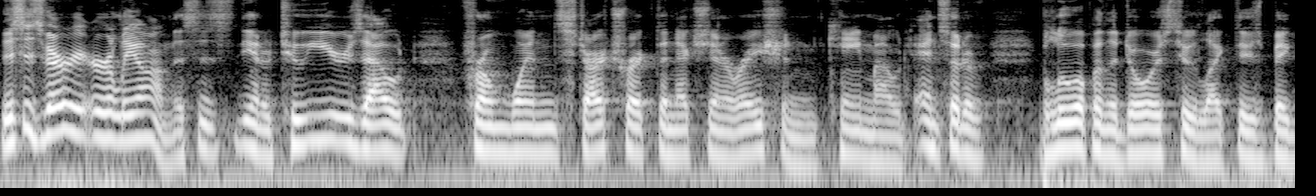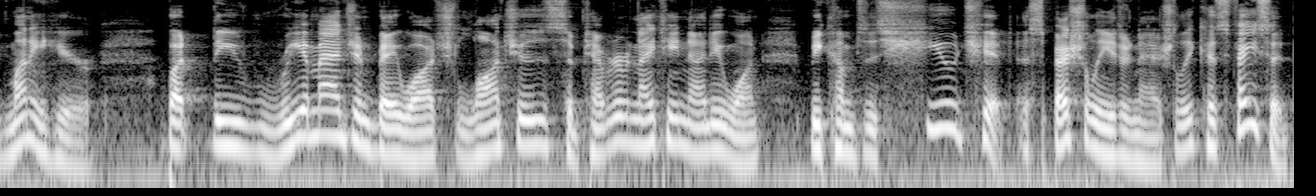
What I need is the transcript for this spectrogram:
this is very early on. This is you know two years out from when Star Trek: The Next Generation came out and sort of blew open the doors to like there's big money here. But the reimagined Baywatch launches September of 1991, becomes this huge hit, especially internationally, because face it,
